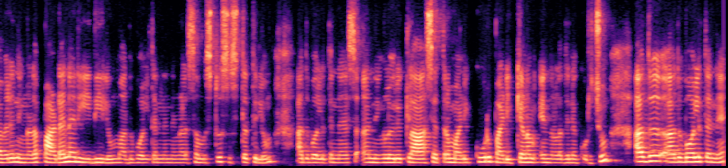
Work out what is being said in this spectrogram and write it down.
അവർ നിങ്ങളെ പഠന രീതിയിലും അതുപോലെ തന്നെ നിങ്ങളെ സെമസ്റ്റർ സിസ്റ്റത്തിലും അതുപോലെ തന്നെ നിങ്ങളൊരു ക്ലാസ് എത്ര മണിക്കൂർ പഠിക്കണം എന്നുള്ളതിനെ കുറിച്ചും അത് അതുപോലെ തന്നെ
